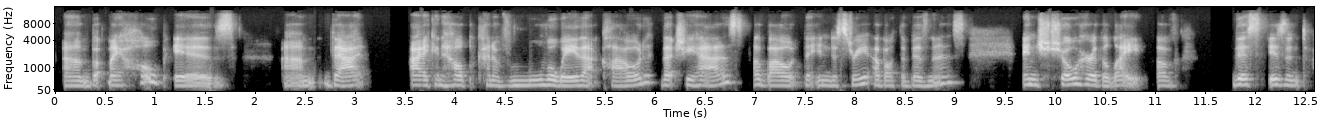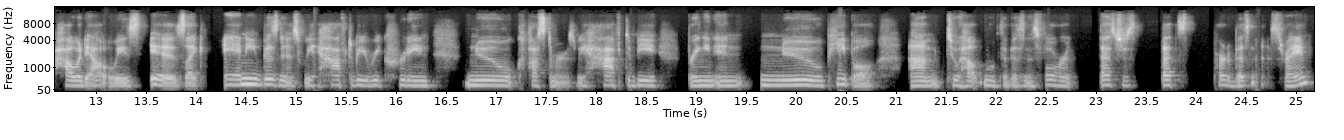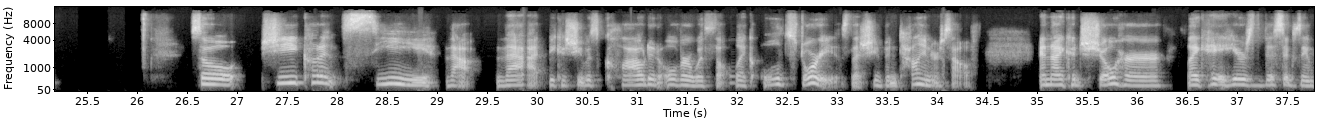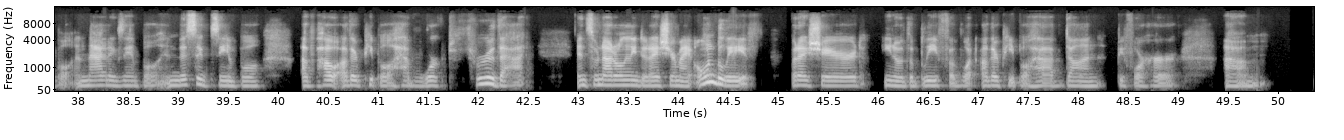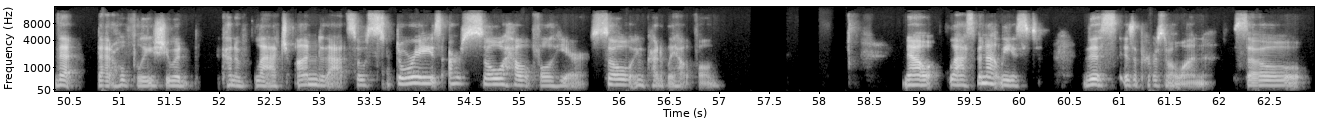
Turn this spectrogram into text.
Um, but my hope is um, that I can help kind of move away that cloud that she has about the industry, about the business, and show her the light of this isn't how it always is. Like any business, we have to be recruiting new customers. We have to be bringing in new people um, to help move the business forward. That's just, that's part of business, right? So she couldn't see that that because she was clouded over with the like old stories that she'd been telling herself. And i could show her like hey here's this example and that example and this example of how other people have worked through that. And so not only did i share my own belief but i shared you know the belief of what other people have done before her um, that that hopefully she would kind of latch onto that. So stories are so helpful here so incredibly helpful now, last but not least, this is a personal one. So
